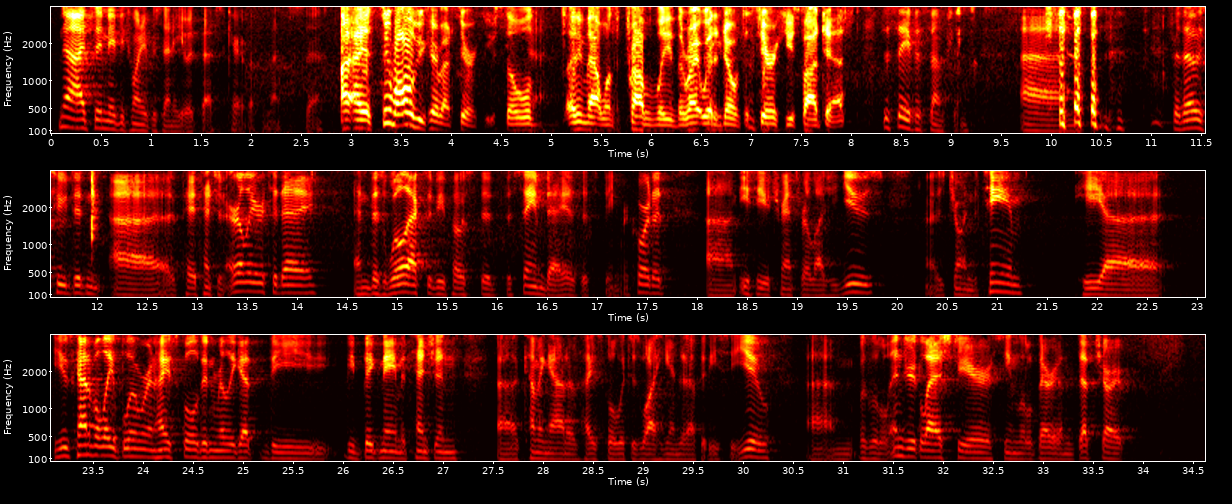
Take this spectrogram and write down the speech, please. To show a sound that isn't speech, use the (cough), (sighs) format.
no. I'd say maybe twenty percent of you at best care about the Mets. So. I, I assume all of you care about Syracuse, so we'll, Yeah. I think that one's probably the right way to go with the (laughs) Syracuse podcast. It's a safe assumption. (laughs) Um, (laughs) for those who didn't uh, pay attention earlier today, and this will actually be posted the same day as it's being recorded, um, ECU transfer Elijah Hughes has joined the team. He uh, he was kind of a late bloomer in high school, didn't really get the the big name attention uh, coming out of high school, which is why he ended up at ECU. Um, was a little injured last year, seemed a little buried on the depth chart.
